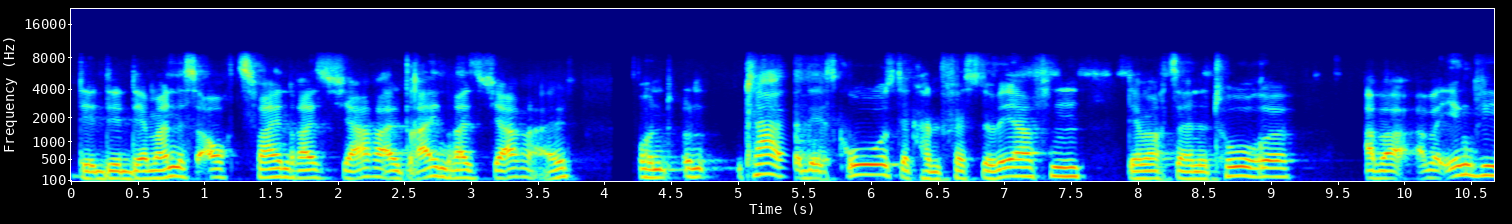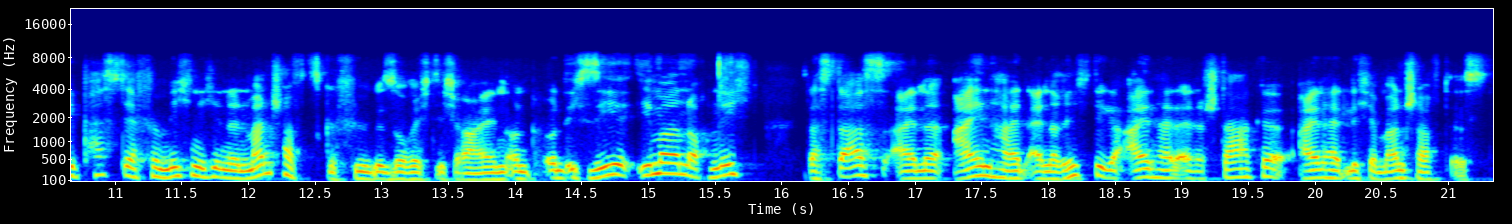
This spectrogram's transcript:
der, der, der Mann ist auch 32 Jahre alt, 33 Jahre alt. Und, und klar, der ist groß, der kann feste werfen, der macht seine Tore, aber, aber irgendwie passt der für mich nicht in ein Mannschaftsgefüge so richtig rein. Und, und ich sehe immer noch nicht, dass das eine Einheit, eine richtige Einheit, eine starke, einheitliche Mannschaft ist.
